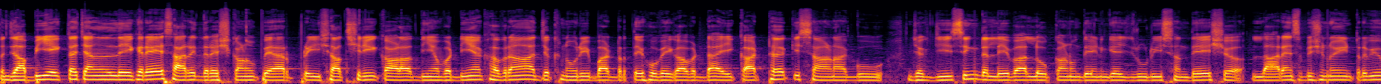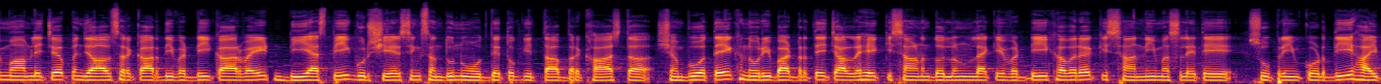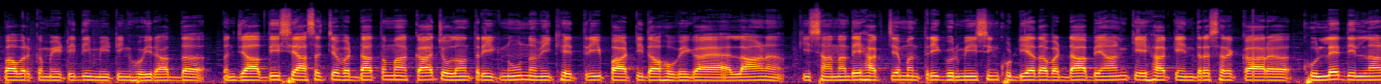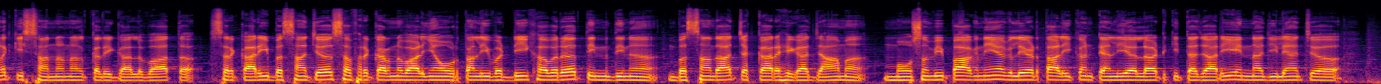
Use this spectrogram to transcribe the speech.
ਪੰਜਾਬੀ ਏਕਤਾ channel ਦੇਖ ਰਹੇ ਸਾਰੇ ਦਰਸ਼ਕਾਂ ਨੂੰ ਪਿਆਰ ਭਰੀ ਸਤਿ ਸ਼੍ਰੀ ਅਕਾਲ। ਦੀਆਂ ਵੱਡੀਆਂ ਖਬਰਾਂ, ਅੱਜ ਖਨੋਰੀ ਬਾਰਡਰ ਤੇ ਹੋਵੇਗਾ ਵੱਡਾ ਇਕੱਠ, ਕਿਸਾਨ ਆਗੂ ਜਗਜੀਤ ਸਿੰਘ ਡੱਲੇਵਾਲ ਲੋਕਾਂ ਨੂੰ ਦੇਣਗੇ ਜ਼ਰੂਰੀ ਸੰਦੇਸ਼। ਲਾਰੈਂਸ ਬਿਸ਼ਨੋਈ ਇੰਟਰਵਿਊ ਮਾਮਲੇ 'ਚ ਪੰਜਾਬ ਸਰਕਾਰ ਦੀ ਵੱਡੀ ਕਾਰਵਾਈ, ਡੀਐਸਪੀ ਗੁਰਸ਼ੇਰ ਸਿੰਘ ਸੰਧੂ ਨੂੰ ਅਹੁਦੇ ਤੋਂ ਕੀਤਾ ਬਰਖਾਸਤ। ਸ਼ੰਭੂ ਅਤੇ ਖਨੋਰੀ ਬਾਰਡਰ ਤੇ ਚੱਲ ਰਹੇ ਕਿਸਾਨ ਅੰਦੋਲਨ ਨੂੰ ਲੈ ਕੇ ਵੱਡੀ ਖਬਰ, ਕਿਸਾਨੀ ਮਸਲੇ ਤੇ ਸੁਪਰੀਮ ਕੋਰਟ ਦੀ ਹਾਈ ਪਾਵਰ ਕਮੇਟੀ ਦੀ ਮੀਟਿੰਗ ਹੋਈ ਰੱਦ। ਪੰਜਾਬ ਦੀ ਸਿਆਸਤ 'ਚ ਵੱਡਾ ਧਮਾਕਾ 14 ਤਰੀਕ ਨੂੰ ਨਵੀਂ ਖੇਤਰੀ ਪਾਰਟੀ ਦਾ ਹੋਵੇਗਾ ਐਲਾਨ। ਕਿਸਾਨਾਂ ਦੇ ਹੱਕ 'ਚ ਮੰਤਰੀ ਗੁਰਮੀਤ ਸਿੰਘ ਖੁੱਡੀਆ ਦਾ ਵੱਡਾ ਬਿਆਨ ਕਿਹਾ ਕੇਂਦਰ ਸਰਕਾਰ। ਖੁੱਲੇ ਦਿਲ ਨਾਲ ਕਿਸਾਨਾਂ ਨਾਲ ਕਰੇ ਗੱਲਬਾਤ। ਸਰਕਾਰੀ ਬੱਸਾਂ 'ਚ ਸਫ਼ਰ ਕਰਨ ਵਾਲੀਆਂ ਔਰਤਾਂ ਲਈ ਵੱਡੀ ਖਬਰ 3 ਦਿਨ। ਬੱਸਾਂ ਦਾ ਚੱਕਾ ਰਹੇਗਾ ਜਾਮ। ਮੌਸਮ ਵਿਭਾਗ ਨੇ ਅਗਲੇ 48 ਘੰਟਿਆਂ ਲਈ ਅਲਰਟ ਕੀਤਾ ਜਾਰੀ ਇਨ੍ਹਾਂ ਜ਼ਿਲ੍ਹਿਆਂ 'ਚ।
